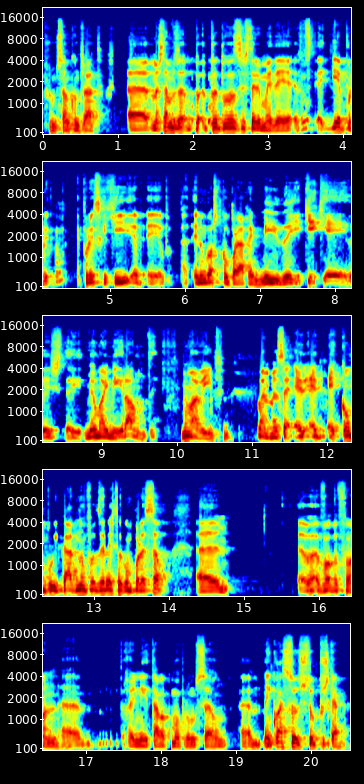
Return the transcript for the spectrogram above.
promoção contrato. Uh, mas estamos para vocês terem uma ideia, e é por, é por isso que aqui é, é, eu não gosto de comparar Reino Unido e o que é que é, isto, mesmo a imigrante, mesmo a vida. Mas é, é, é, complicado não fazer esta comparação. Uh, a Vodafone uh, do Reino Unido estava com uma promoção em quase todos os topos de gama.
